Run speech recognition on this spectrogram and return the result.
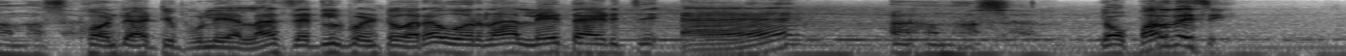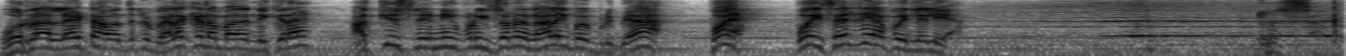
ஆமா சார் பொண்டாட்டி புள்ளையெல்லாம் செட்டில் பண்ணிட்டு வர ஒரு நாள் லேட் ஆயிடுச்சு ஆ? ஆமா சார் யோ பரதேசி ஒரு நாள் லேட்டா வந்துட்டு விளக்கண மாதிரி நிக்கிற? அக்யூஸ்ல இன்னைக்கு பிடிக்க சொன்னா நாளைக்கு போய் பிடிப்பியா? போய போய் சரியா போய் இல்லையா எஸ் சார்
